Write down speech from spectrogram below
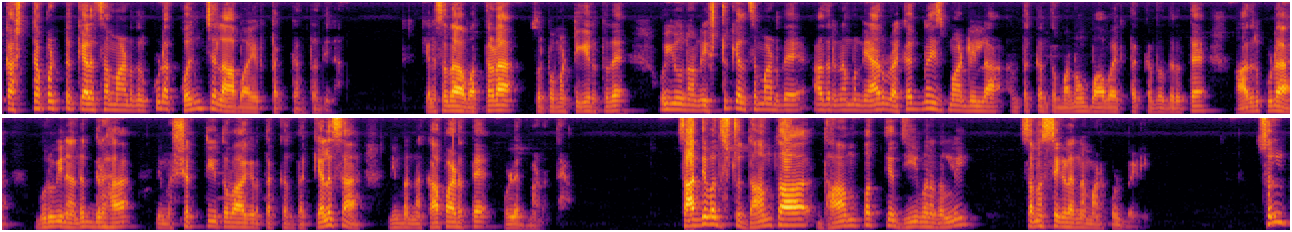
ಕಷ್ಟಪಟ್ಟು ಕೆಲಸ ಮಾಡಿದ್ರೂ ಕೂಡ ಕೊಂಚ ಲಾಭ ಇರತಕ್ಕಂಥ ದಿನ. ಕೆಲಸದ ಒತ್ತಡ ಸ್ವಲ್ಪ ಮಟ್ಟಿಗೆ ಇರ್ತದೆ. ಅಯ್ಯೋ, ನಾನು ಎಷ್ಟು ಕೆಲಸ ಮಾಡಿದೆ, ಆದರೆ ನಮ್ಮನ್ನು ಯಾರೂ ರೆಕಗ್ನೈಸ್ ಮಾಡಲಿಲ್ಲ ಅಂತಕ್ಕಂಥ ಮನೋಭಾವ ಇರ್ತಕ್ಕಂಥದ್ದು ಇರುತ್ತೆ. ಆದರೂ ಕೂಡ ಗುರುವಿನ ಅನುಗ್ರಹ, ನಿಮ್ಮ ಶಕ್ತಿಯುತವಾಗಿರ್ತಕ್ಕಂಥ ಕೆಲಸ ನಿಮ್ಮನ್ನು ಕಾಪಾಡುತ್ತೆ, ಒಳ್ಳೇದು ಮಾಡುತ್ತೆ. ಸಾಧ್ಯವಾದಷ್ಟು ದಾಂತ, ದಾಂಪತ್ಯ ಜೀವನದಲ್ಲಿ ಸಮಸ್ಯೆಗಳನ್ನು ಮಾಡ್ಕೊಳ್ಬೇಡಿ. ಸ್ವಲ್ಪ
